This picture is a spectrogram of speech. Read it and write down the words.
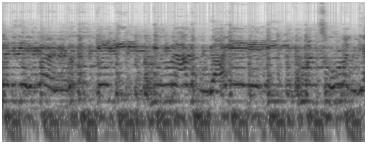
ನಡಿಗೆ ಕಂಡು ಕೇಳಿ ನಿಮ್ಮ ಗಂಗಾ ಏನೇತಿ ಮನ್ಸು ಮಂಡ್ಯ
